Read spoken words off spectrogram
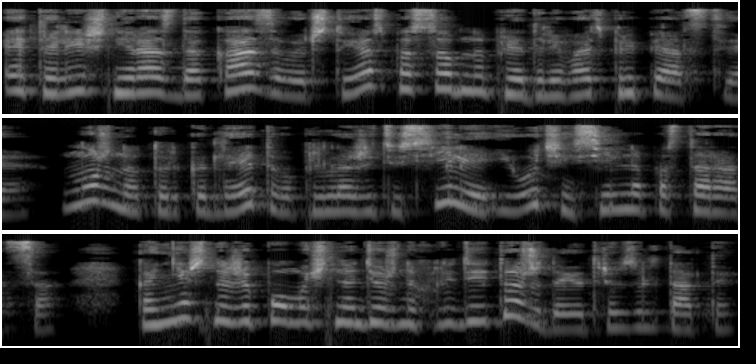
Это лишний раз доказывает, что я способна преодолевать препятствия. Нужно только для этого приложить усилия и очень сильно постараться. Конечно же, помощь надежных людей тоже дает результаты.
